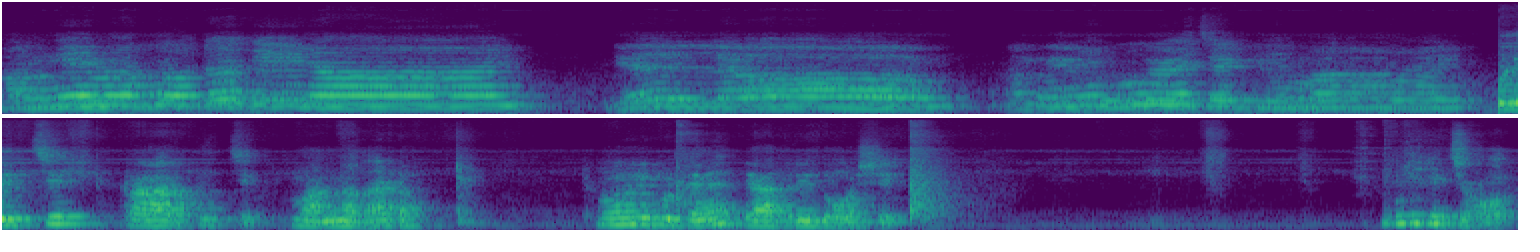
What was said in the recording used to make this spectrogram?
അങ്ങനെ വിളിച്ച് പ്രാർത്ഥിച്ച് വന്നതാട്ടോ മോനുകുട്ടന് രാത്രി ദോശ. എനിക്ക് ചോറ്.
